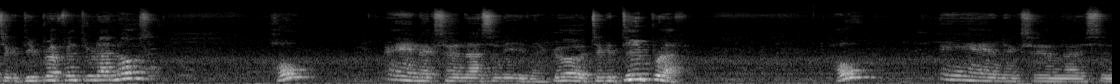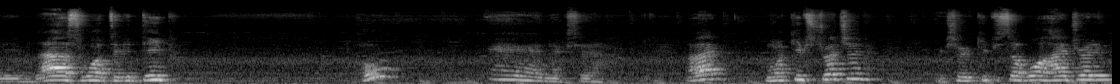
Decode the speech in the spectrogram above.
Take a deep breath in through that nose. Hold. And exhale nice and even. Good. Take a deep breath. Hold. And exhale nice and even. Last one. Take it deep. Hold. And exhale. Alright? You want to keep stretching? Make sure you keep yourself well hydrated.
